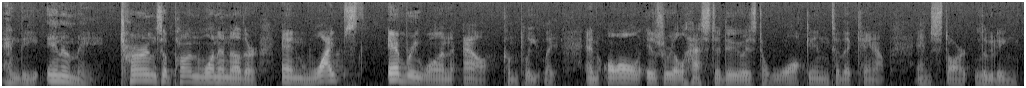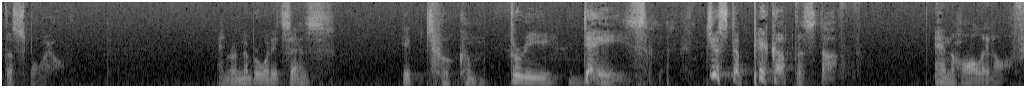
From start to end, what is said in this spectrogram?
And the enemy turns upon one another and wipes everyone out completely. And all Israel has to do is to walk into the camp and start looting the spoil. And remember what it says? It took them three days just to pick up the stuff and haul it off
